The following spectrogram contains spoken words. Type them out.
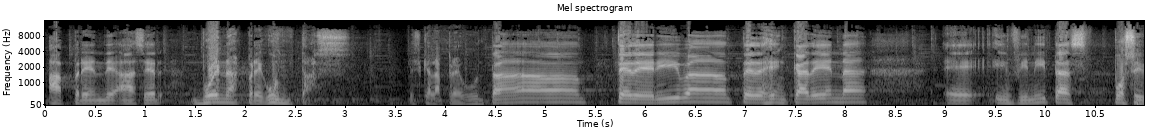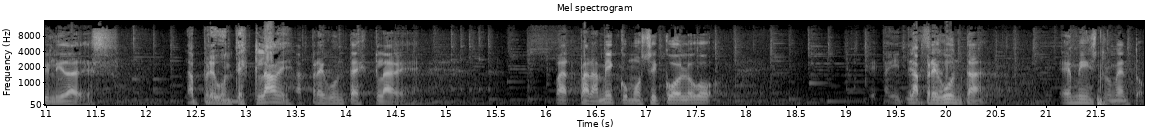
aprende a hacer buenas preguntas. Es que la pregunta te deriva, te desencadena eh, infinitas posibilidades. la pregunta es clave. La pregunta es clave. Pa- para mí como psicólogo, la pregunta es mi instrumento.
